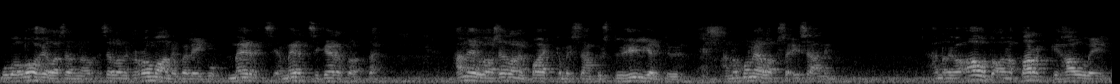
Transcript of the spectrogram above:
Mulla on Lohjalla sellainen, sellainen romaaniveli kuin Mertsi, ja Mertsi kertoo, että hänellä on sellainen paikka, missä hän pystyy hiljentyä. Hän on monen lapsen isä, niin hän on jo auto aina parkkihalliin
